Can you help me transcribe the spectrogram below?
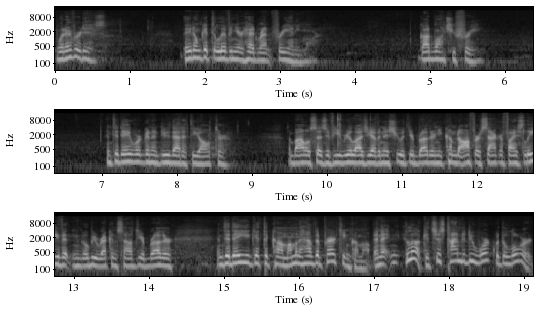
Whatever it is, they don't get to live in your head rent free anymore. God wants you free. And today we're going to do that at the altar. The Bible says if you realize you have an issue with your brother and you come to offer a sacrifice, leave it and go be reconciled to your brother. And today you get to come. I'm going to have the prayer team come up. And look, it's just time to do work with the Lord.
